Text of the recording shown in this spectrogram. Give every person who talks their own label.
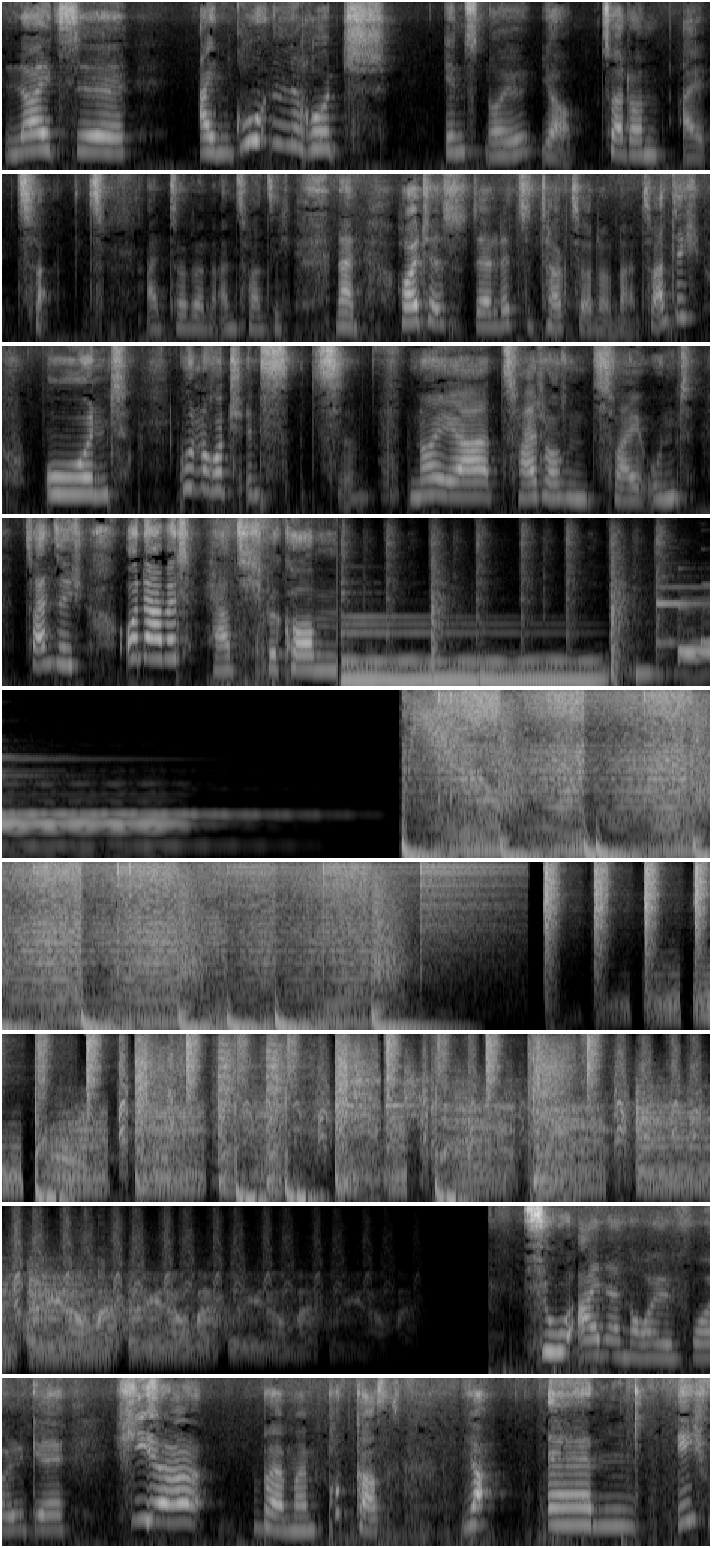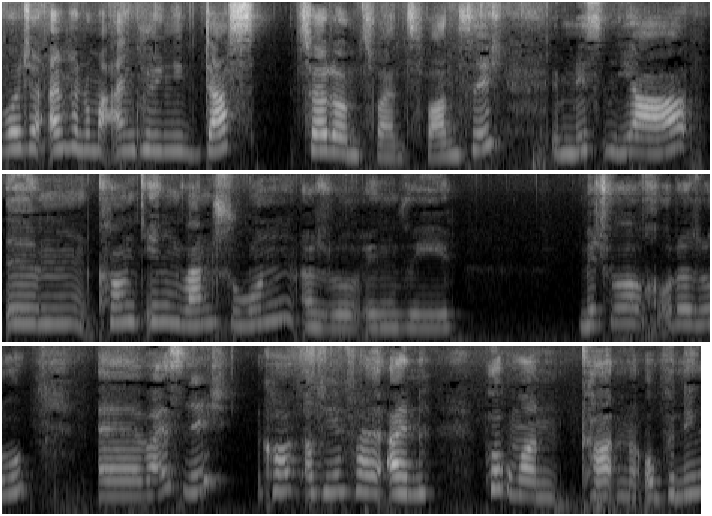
Speaker 1: Leute, einen guten Rutsch ins neue Jahr 2021. Nein, heute ist der letzte Tag 2021 und guten Rutsch ins neue Jahr 2022 und damit herzlich willkommen. Zu einer neuen Folge hier bei meinem Podcast. Ja, ähm, ich wollte einfach nur mal ankündigen, dass 2022 im nächsten Jahr ähm, kommt irgendwann schon, also irgendwie Mittwoch oder so, äh, weiß nicht, kommt auf jeden Fall ein Pokémon-Karten-Opening.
